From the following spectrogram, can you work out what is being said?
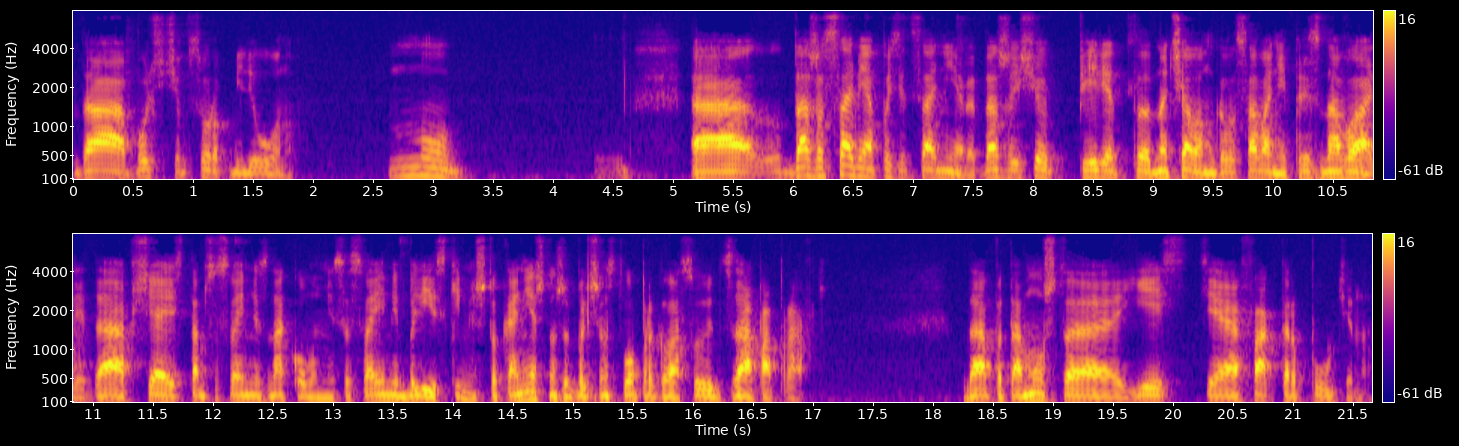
да, больше, чем 40 миллионов. Ну, даже сами оппозиционеры, даже еще перед началом голосования признавали, да, общаясь там со своими знакомыми, со своими близкими, что, конечно же, большинство проголосует за поправки. Да, потому что есть э, фактор Путина.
